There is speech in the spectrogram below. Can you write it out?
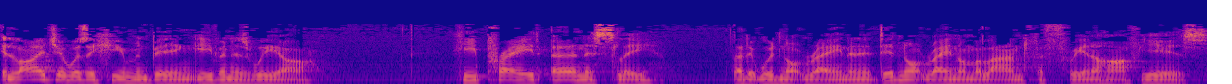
Elijah was a human being even as we are. He prayed earnestly that it would not rain and it did not rain on the land for three and a half years.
